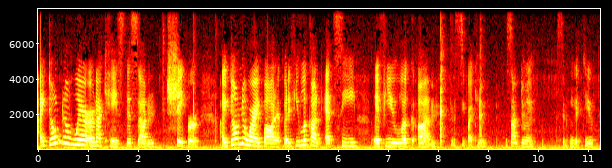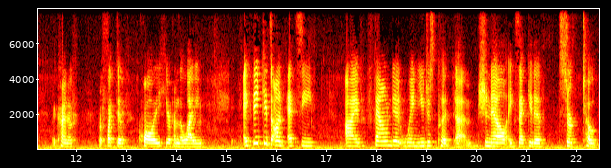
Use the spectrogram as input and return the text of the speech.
I don't know where, or not case, this um, shaper. I don't know where I bought it, but if you look on Etsy, if you look, um, let's see if I can, it's not doing, let's see if I can get you the kind of reflective quality here from the lighting. I think it's on Etsy. I've found it when you just put um, Chanel Executive Cerf Tote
